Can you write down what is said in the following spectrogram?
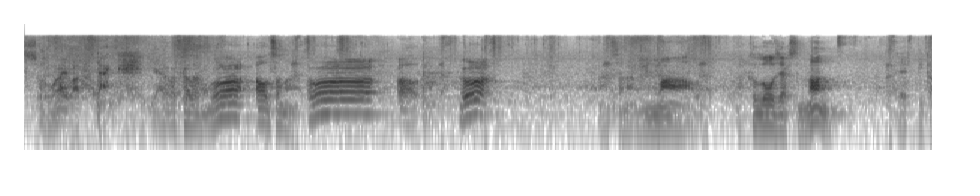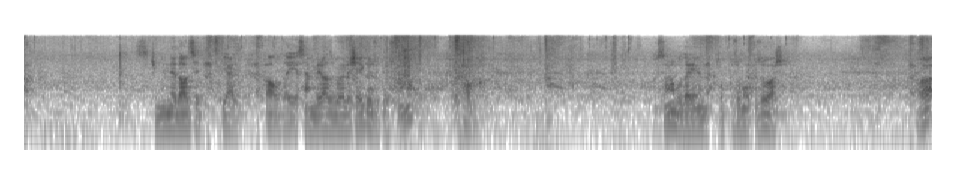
Survive attack. Gel bakalım. Oo, al sana. Oo, al. Oo. Al sana mal. Akıllı olacaksın lan. F pickup. Kiminle dans et. Gel. Al dayı. Sen biraz böyle şey gözüküyorsun ama. Oh. Baksana bu dayının topuzu mopuzu var. Aa.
